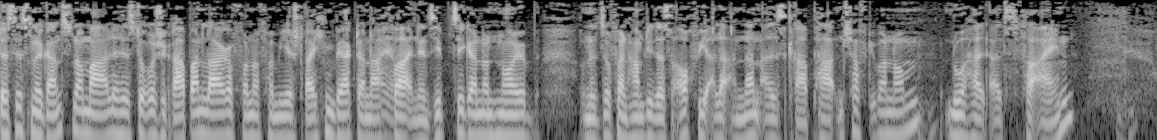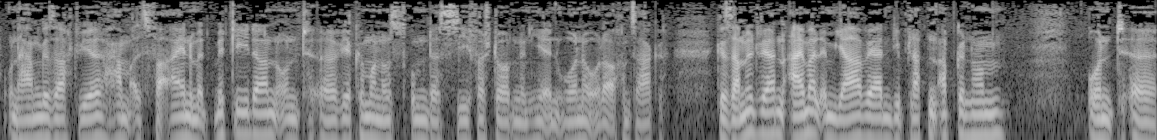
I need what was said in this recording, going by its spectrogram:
Das ist eine ganz normale historische Grabanlage von der Familie Streichenberg. Danach ah, ja. war in den 70ern und neu. Und insofern haben die das auch wie alle anderen als Grabpatenschaft übernommen, nur halt als Verein. Mhm. Und haben gesagt, wir haben als Vereine mit Mitgliedern und äh, wir kümmern uns darum, dass die Verstorbenen hier in Urne oder auch in Sarg gesammelt werden. Einmal im Jahr werden die Platten abgenommen und äh,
